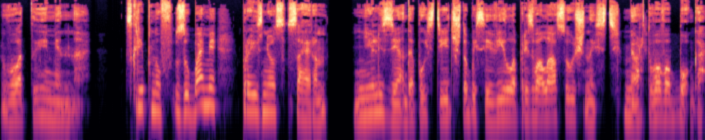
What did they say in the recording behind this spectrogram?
Вот именно. Скрипнув зубами, произнес Сайрон. Нельзя допустить, чтобы Севилла призвала сущность мертвого бога.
